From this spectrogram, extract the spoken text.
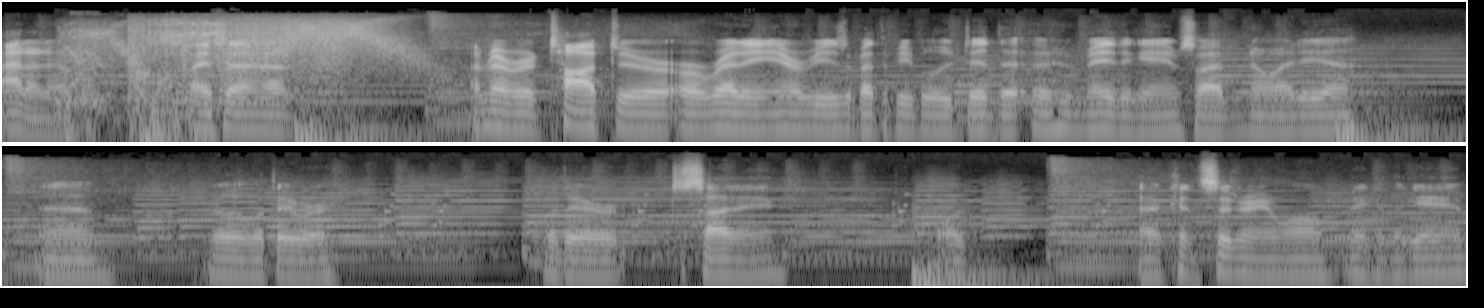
I don't know. Like I said, I've, I've never talked to or, or, read any interviews about the people who did the who made the game, so I have no idea um, really what they were what they were deciding or uh, considering while making the game.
